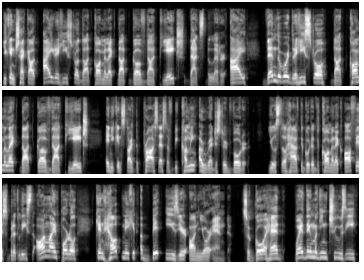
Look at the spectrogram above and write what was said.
You can check out iregistro.comelec.gov.ph. That's the letter I then the word registro.comelec.gov.ph, and you can start the process of becoming a registered voter. You'll still have to go to the Comelec office, but at least the online portal can help make it a bit easier on your end. So go ahead, pwedeng maging choosy,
